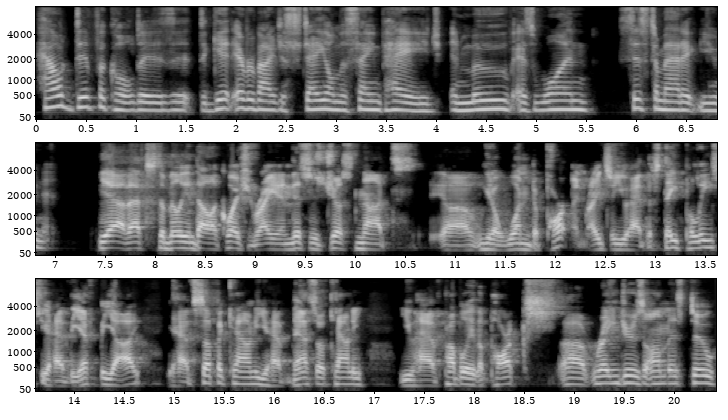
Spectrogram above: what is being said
how difficult is it to get everybody to stay on the same page and move as one systematic unit? Yeah, that's the million dollar question, right? And this is just not, uh, you know, one department, right? So you have the state police, you have the FBI, you have Suffolk County, you have Nassau County, you have probably the parks uh, rangers on this too,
